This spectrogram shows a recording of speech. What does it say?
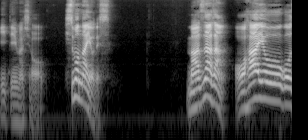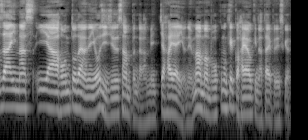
行ってみましょう。質問内容です。松永さん、おはようございます。いやー、本当だよね。4時13分だからめっちゃ早いよね。まあまあ僕も結構早起きなタイプですけど、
